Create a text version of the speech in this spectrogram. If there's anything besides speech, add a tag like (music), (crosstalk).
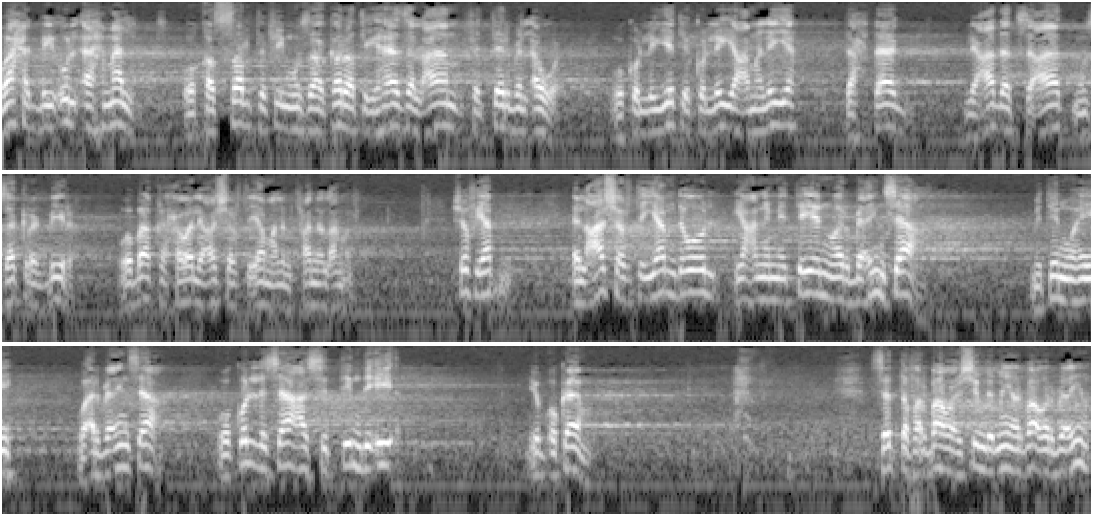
واحد بيقول أهملت وقصرت في مذاكرتي هذا العام في الترم الأول وكليتي كلية عملية تحتاج لعدد ساعات مذاكرة كبيرة وباقي حوالي عشرة أيام على امتحان العمل. شوف يا ابني العشر أيام دول يعني 240 ساعة. 200 وإيه؟ وأربعين ساعة. وكل ساعة ستين دقيقة. يبقوا كام؟ ستة في أربعة وعشرين بمية أربعة وأربعين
